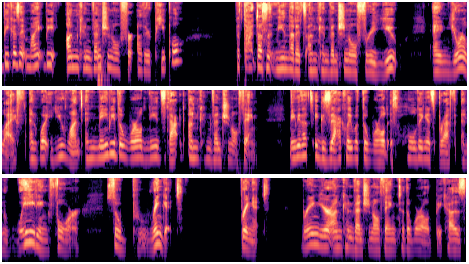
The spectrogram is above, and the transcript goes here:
Because it might be unconventional for other people, but that doesn't mean that it's unconventional for you and your life and what you want. And maybe the world needs that unconventional thing. Maybe that's exactly what the world is holding its breath and waiting for. So bring it. Bring it. Bring your unconventional thing to the world because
